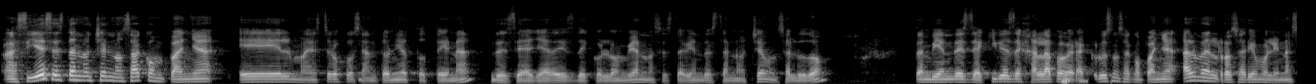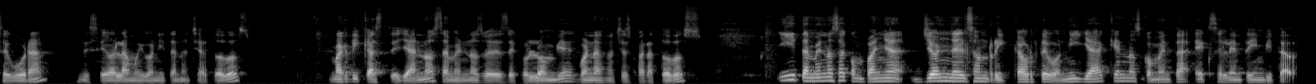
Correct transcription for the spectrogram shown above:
Así es, esta noche nos acompaña el maestro José Antonio Totena, desde allá, desde Colombia, nos está viendo esta noche, un saludo. También desde aquí, desde Jalapa, Veracruz, nos acompaña Alma del Rosario Molina Segura, dice hola, muy bonita noche a todos. Magdi Castellanos también nos ve desde Colombia, buenas noches para todos. Y también nos acompaña John Nelson Ricaurte Bonilla, que nos comenta excelente invitado.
